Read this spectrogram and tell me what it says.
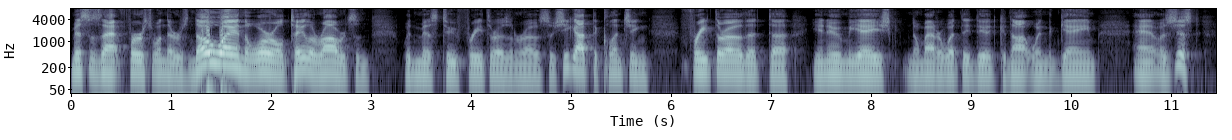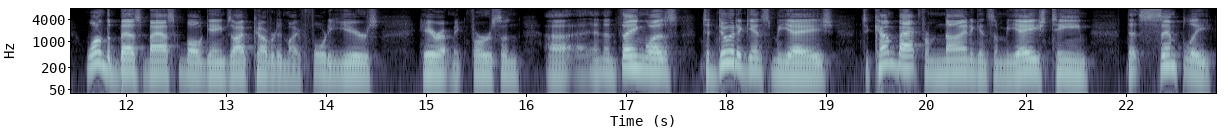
Misses that first one. There's no way in the world Taylor Robertson would miss two free throws in a row. So she got the clinching free throw that uh, you knew Miege, no matter what they did, could not win the game. And it was just one of the best basketball games I've covered in my 40 years here at McPherson. Uh, and the thing was to do it against Miege, to come back from nine against a Miege team that simply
